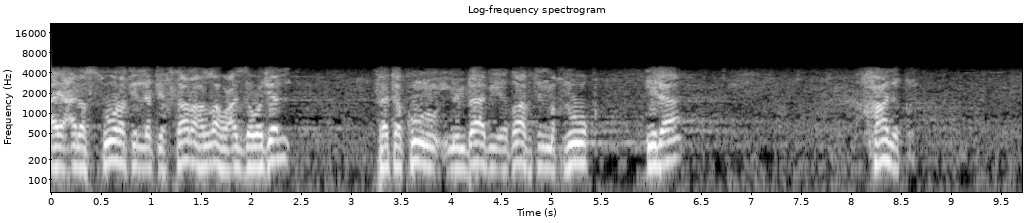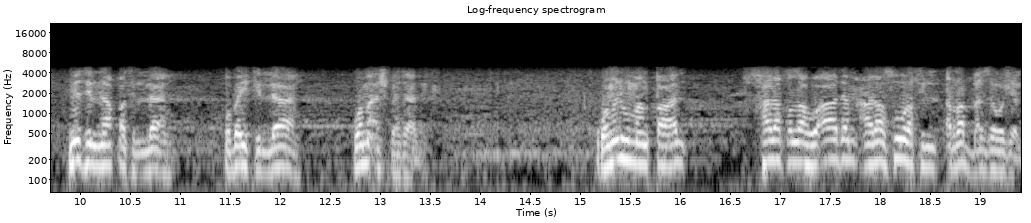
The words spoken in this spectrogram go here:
أي على الصورة التي اختارها الله عز وجل فتكون من باب إضافة المخلوق إلى خالقه مثل ناقة الله وبيت الله وما أشبه ذلك. ومنهم من قال خلق الله آدم على صورة الرب عز وجل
